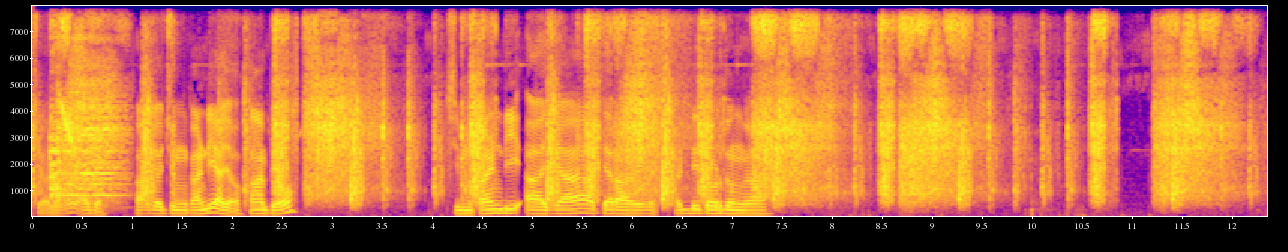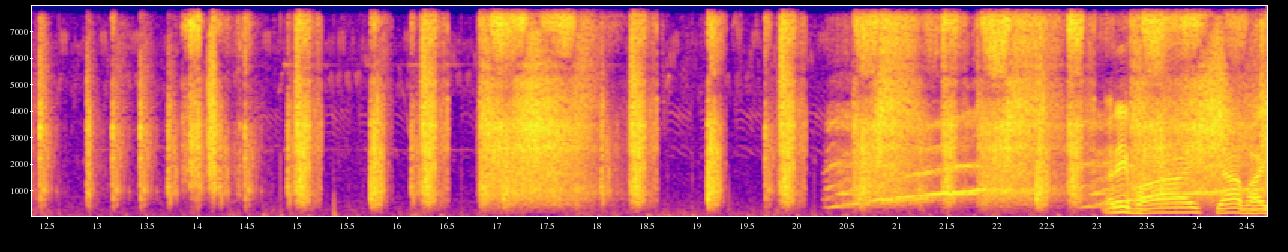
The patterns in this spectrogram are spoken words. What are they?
चलो भाई आ जाओ चिमकांडी आ जाओ कहाँ पे हो चिमकांडी आ जा तेरा हड्डी तोड़ दूँगा अरे भाई, क्या भाई,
